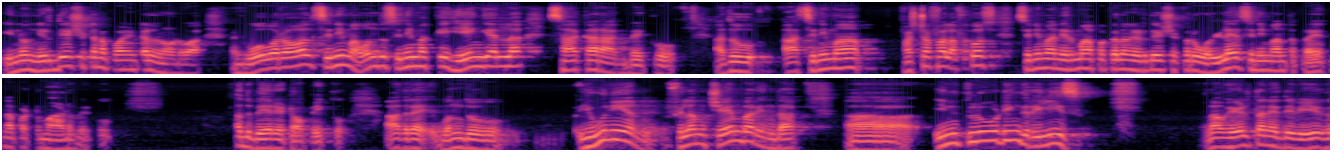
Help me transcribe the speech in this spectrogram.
ಇನ್ನೊಂದು ನಿರ್ದೇಶಕನ ಪಾಯಿಂಟಲ್ಲಿ ನೋಡುವ ಆ್ಯಂಡ್ ಓವರ್ ಆಲ್ ಸಿನಿಮಾ ಒಂದು ಸಿನಿಮಾಕ್ಕೆ ಹೇಗೆಲ್ಲ ಸಹಕಾರ ಆಗಬೇಕು? ಅದು ಆ cinema first of all of course cinema ನಿರ್ಮಾಪಕರು, ನಿರ್ದೇಶಕರು ಒಳ್ಳೆಯ ಸಿನಿಮಾ ಅಂತ ಪ್ರಯತ್ನ ಪಟ್ಟು ಮಾಡಬೇಕು. ಅದು ಬೇರೆ ಟಾಪಿಕ್ಕು ಆದರೆ ಒಂದು ಯೂನಿಯನ್ ಫಿಲಮ್ ಚೇಂಬರಿಂದ ಇನ್ಕ್ಲೂಡಿಂಗ್ ರಿಲೀಸ್ ನಾವು ಹೇಳ್ತಾನೆ ಇದ್ದೀವಿ, ಈಗ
